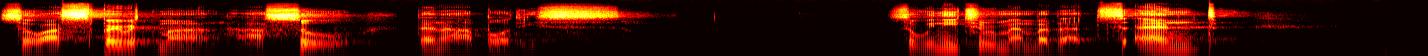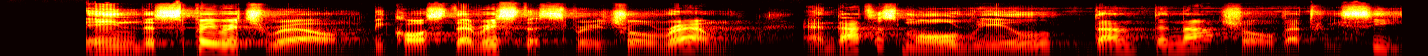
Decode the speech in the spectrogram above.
So our spirit man, our soul, then our bodies. So we need to remember that. And in the spirit realm, because there is the spiritual realm, and that is more real than the natural that we see.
